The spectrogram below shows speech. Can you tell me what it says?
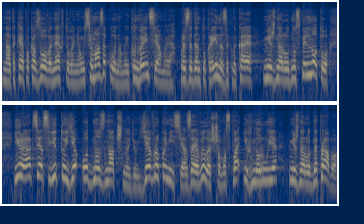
на таке показове нехтування усіма законами і конвенціями президент України закликає міжнародну спільноту. І реакція світу є однозначною. Єврокомісія заявила, що Москва ігнорує міжнародне право.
